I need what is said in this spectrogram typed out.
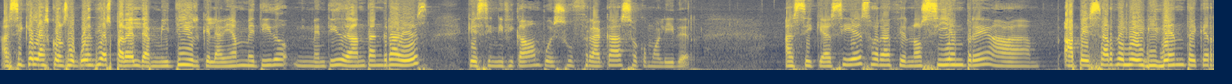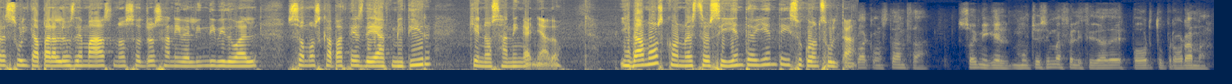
Así que las consecuencias para él de admitir que le habían metido, mentido eran tan graves que significaban pues su fracaso como líder. Así que así es, Horacio, no siempre, a, a, pesar de lo evidente que resulta para los demás, nosotros a nivel individual somos capaces de admitir que nos han engañado. Y vamos con nuestro siguiente oyente y su consulta. Hola Constanza, soy Miguel. Muchísimas felicidades por tu programa.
